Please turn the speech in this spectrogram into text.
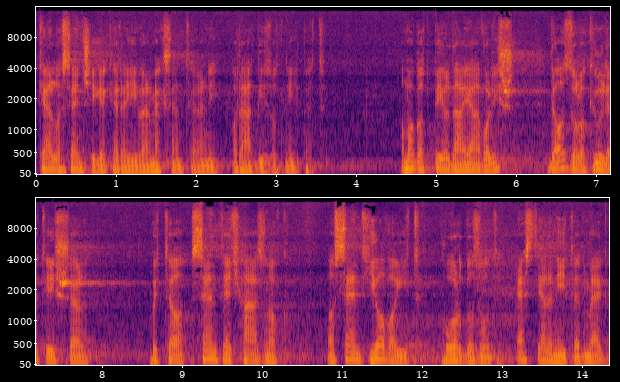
kell a szentségek erejével megszentelni a rád bízott népet. A magad példájával is, de azzal a küldetéssel, hogy te a szent egyháznak a szent javait hordozod, ezt jeleníted meg,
